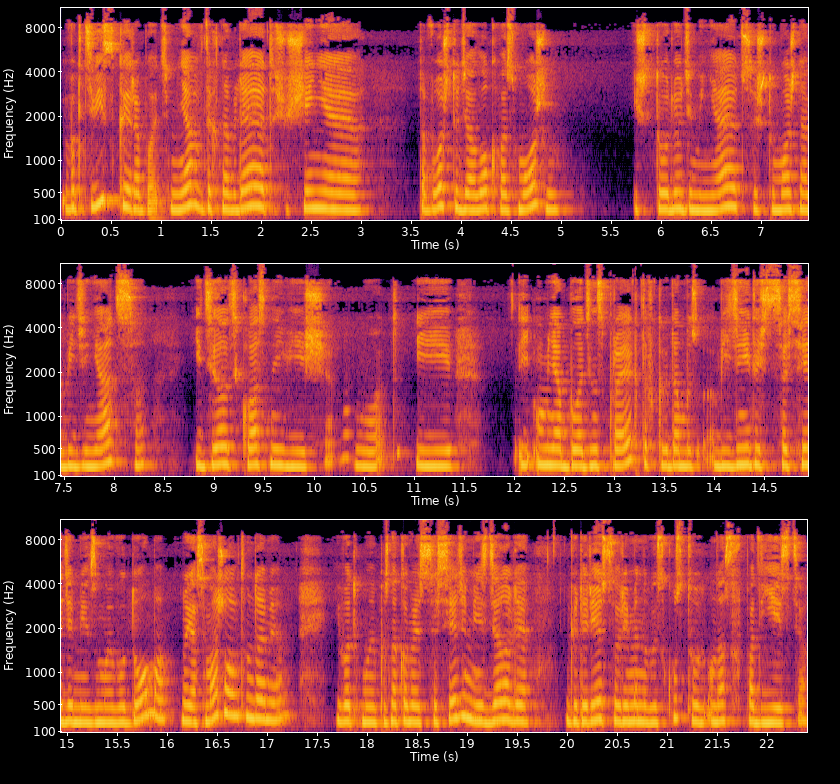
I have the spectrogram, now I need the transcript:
В активистской работе меня вдохновляет ощущение того, что диалог возможен, и что люди меняются, и что можно объединяться и делать классные вещи. Вот. И и у меня был один из проектов, когда мы объединились с соседями из моего дома. Ну, я сама жила в этом доме. И вот мы познакомились с соседями и сделали галерею современного искусства у нас в подъезде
